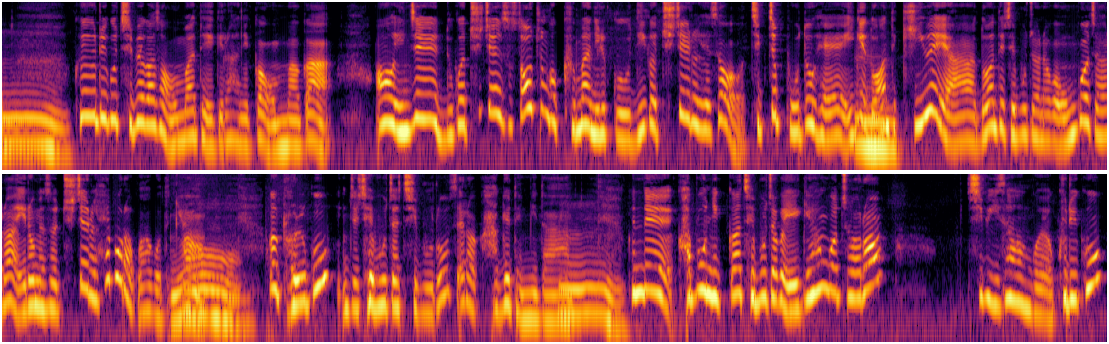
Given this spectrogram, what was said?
음. 그리고 집에 가서 엄마한테 얘기를 하니까 엄마가 아 이제 누가 취재해서 써준 거 그만 읽고 네가 취재를 해서 직접 보도해 이게 음. 너한테 기회야 너한테 제보 전화가 온 거잖아 이러면서 취재를 해보라고 하거든요. 어. 그러니까 결국 이제 제보자 집으로 세라가 가게 됩니다. 음. 근데 가 보니까 제보자가 얘기한 것처럼 집이 이상한 거예요. 그리고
